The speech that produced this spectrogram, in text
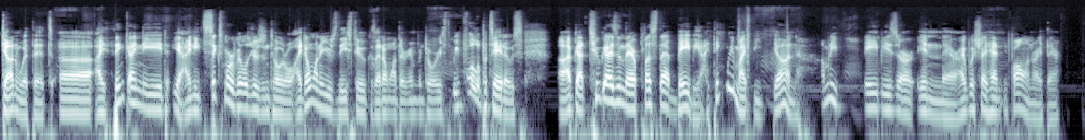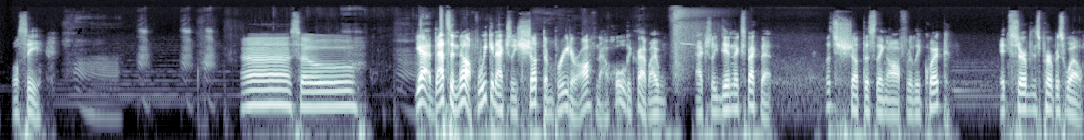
done with it. Uh, I think I need, yeah, I need six more villagers in total. I don't want to use these two because I don't want their inventories to be full of potatoes. Uh, I've got two guys in there plus that baby. I think we might be done. How many babies are in there? I wish I hadn't fallen right there. We'll see. Uh, so... Yeah, that's enough. We can actually shut the breeder off now. Holy crap, I actually didn't expect that. Let's shut this thing off really quick. It served its purpose well.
